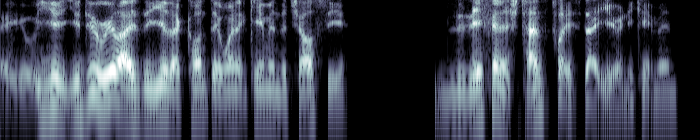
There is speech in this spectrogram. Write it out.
You you do realize the year that Conte when it came into Chelsea, they finished tenth place that year when he came in.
